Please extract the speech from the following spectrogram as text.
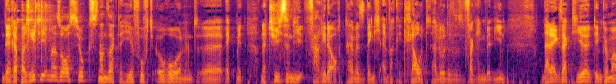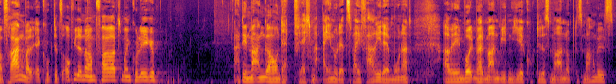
Und der repariert die immer so aus Jux und dann sagt er hier 50 Euro und äh, weg mit. Und natürlich sind die Fahrräder auch teilweise, denke ich, einfach geklaut. Hallo, das ist fucking Berlin. Und da hat er gesagt, hier, den können wir mal fragen, weil er guckt jetzt auch wieder nach dem Fahrrad, mein Kollege hat den mal angehauen, der hat vielleicht mal ein oder zwei Fahrräder im Monat, aber den wollten wir halt mal anbieten, hier, guck dir das mal an, ob du das machen willst.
